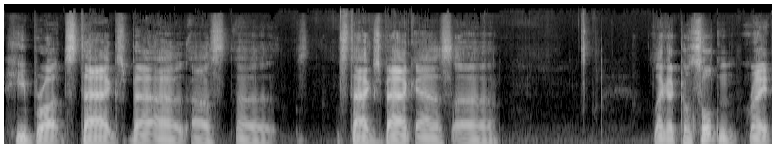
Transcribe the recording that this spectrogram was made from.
he brought Staggs back, uh, uh, uh, Staggs back as uh, like a consultant, right?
